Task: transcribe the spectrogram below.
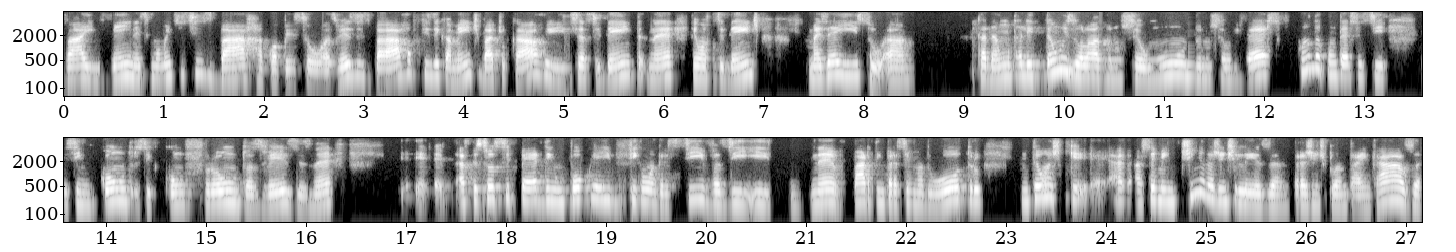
vai e vem, nesse momento você se esbarra com a pessoa, às vezes esbarra fisicamente, bate o carro e se acidenta, né, tem um acidente, mas é isso, a, cada um está ali tão isolado no seu mundo, no seu universo, quando acontece esse, esse encontro, esse confronto, às vezes, né, é, é, as pessoas se perdem um pouco e aí ficam agressivas e, e né, partem para cima do outro. Então, acho que a, a sementinha da gentileza para a gente plantar em casa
